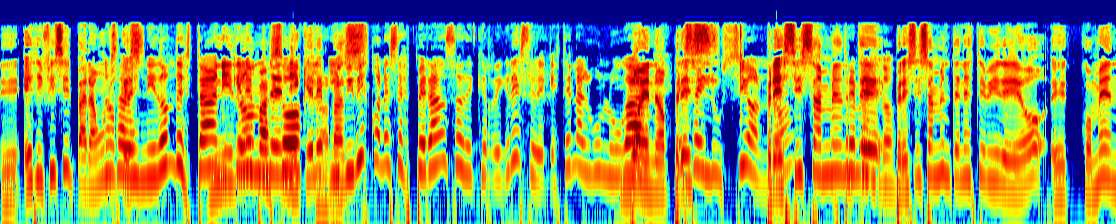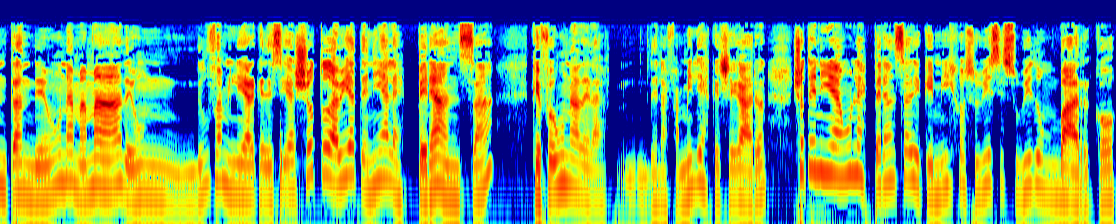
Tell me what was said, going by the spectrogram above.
Eh, es difícil para uno no sabes ni dónde está ni, qué le pasó y vivís con esa esperanza de que regrese de que esté en algún lugar bueno, esa ilusión precisamente precisamente en este video eh, comentan de una mamá de un, de un familiar que decía yo todavía tenía la esperanza que fue una de las de las familias que llegaron yo tenía una esperanza de que mi hijo se hubiese subido un barco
